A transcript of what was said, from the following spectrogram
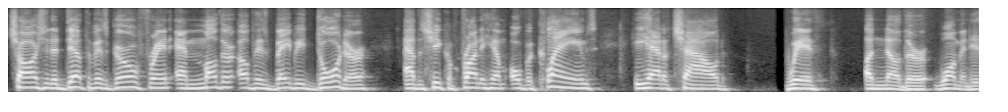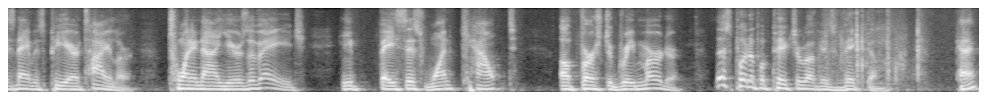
charged in the death of his girlfriend and mother of his baby daughter after she confronted him over claims he had a child with another woman. His name is Pierre Tyler, 29 years of age. He faces one count of first degree murder. Let's put up a picture of his victim, okay?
